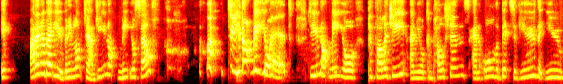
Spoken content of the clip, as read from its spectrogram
It I don't know about you, but in lockdown, do you not meet yourself? do you not meet your head? Do you not meet your pathology and your compulsions and all the bits of you that you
